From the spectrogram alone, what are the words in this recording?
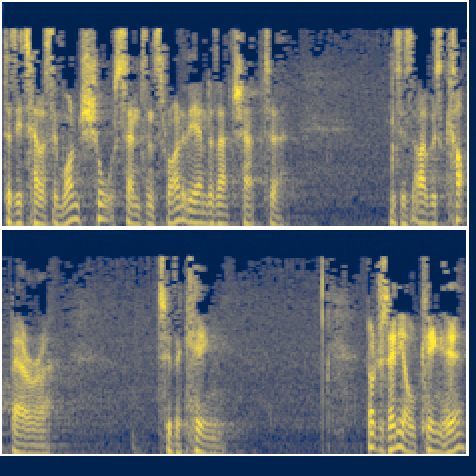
does he tell us in one short sentence right at the end of that chapter. He says, I was cupbearer to the king. Not just any old king here,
